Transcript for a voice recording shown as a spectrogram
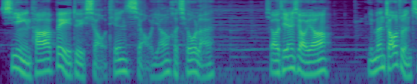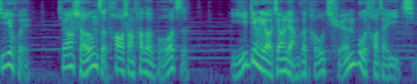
吸引他背对小天、小杨和秋兰。小天、小杨。你们找准机会，将绳子套上他的脖子，一定要将两个头全部套在一起，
